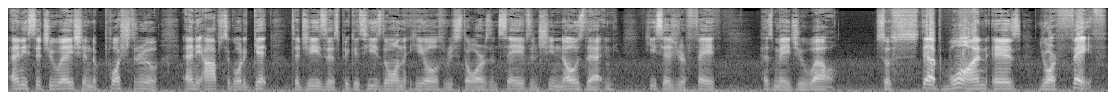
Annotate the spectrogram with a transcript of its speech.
any situation, to push through any obstacle to get to Jesus because He's the one that heals, restores, and saves. And she knows that. And He says, Your faith has made you well. So, step one is your faith.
